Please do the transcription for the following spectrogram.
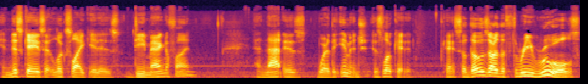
In this case, it looks like it is demagnified, and that is where the image is located. Okay, so those are the three rules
